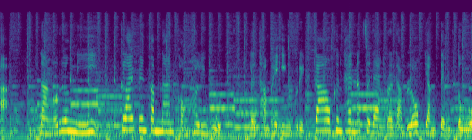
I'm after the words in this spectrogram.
านังเรื่องนี้กลายเป็นตำนานของฮอลลีวูด และทำให้อิงกฤษก้าวขึ้นแท่นนักแสดงระดับโลกอย่างเต็มตัว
